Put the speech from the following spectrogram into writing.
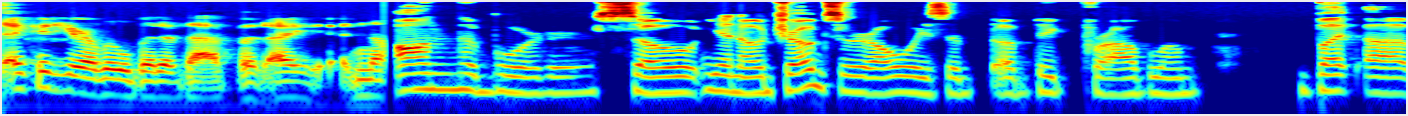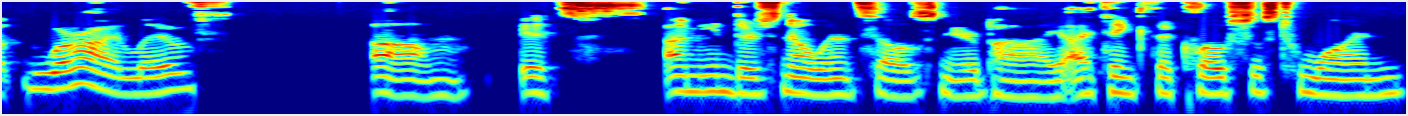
I could hear a little bit of that, but I not, on the border. So, you know, drugs are always a, a big problem. But, uh, where I live, um, it's, I mean, there's no incels nearby. I think the closest one,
